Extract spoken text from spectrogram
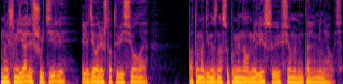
Мы смеялись, шутили или делали что-то веселое. Потом один из нас упоминал Мелиссу, и все моментально менялось.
